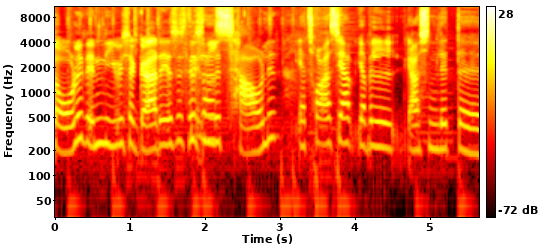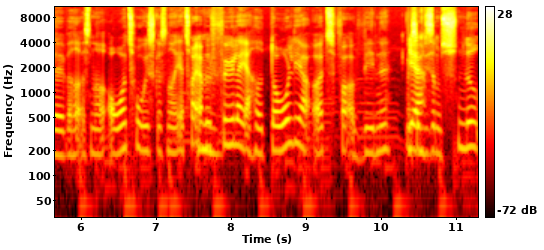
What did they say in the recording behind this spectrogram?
dårligt indeni, hvis jeg gør det. Jeg synes, det er Føler sådan lidt tavligt. Jeg tror også, jeg, jeg vil, jeg er sådan lidt, øh, hvad hedder sådan noget, overtroisk og sådan noget. Jeg tror, jeg vil Mm. føle, at jeg havde dårligere odds for at vinde, hvis Ja. jeg ligesom snød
